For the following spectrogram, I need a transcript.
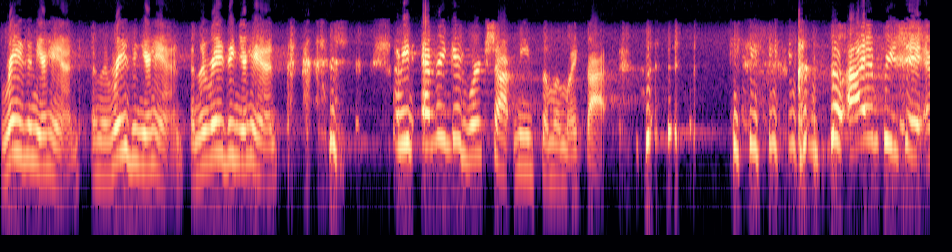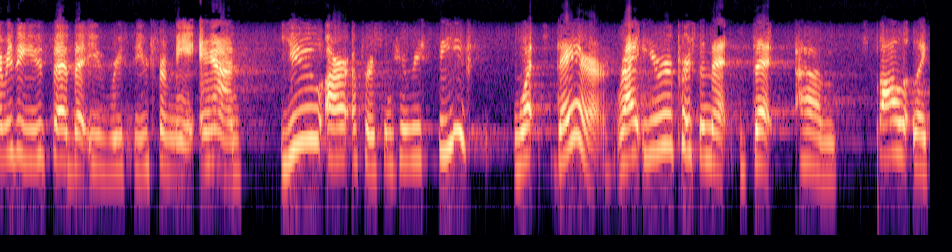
raising your hand, and then raising your hand, and then raising your hand. I mean, every good workshop needs someone like that. so I appreciate everything you said that you've received from me, and you are a person who receives what's there, right? You're a person that that um, follow like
